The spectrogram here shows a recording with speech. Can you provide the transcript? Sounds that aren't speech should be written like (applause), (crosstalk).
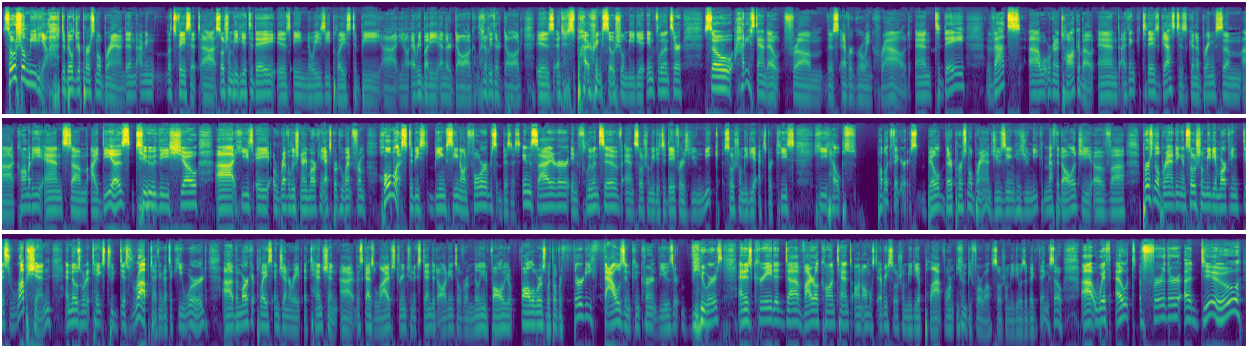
Social media to build your personal brand. And I mean, let's face it, uh, social media today is a noisy place to be. Uh, you know, everybody and their dog, (laughs) literally their dog, is an (laughs) aspiring social media influencer. So, how do you stand out from this ever growing crowd? And today, that's uh, what we're going to talk about. And I think today's guest is going to bring some uh, comedy and some ideas to the show. Uh, he's a, revolutionary marketing expert who went from homeless to be being seen on Forbes, Business Insider, Influencive, and Social Media Today for his unique social media expertise. He helps public figures build their personal brands using his unique methodology of uh, personal branding and social media marketing disruption and knows what it takes to disrupt. I think that's a key word uh, the marketplace and generate attention. Uh, this guy's live streamed to an extended audience over a million follow- followers with over 30,000 concurrent views- viewers and has created uh, viral content on almost every social media platform, even before, well, social media was a big thing. So, uh, without without further ado,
